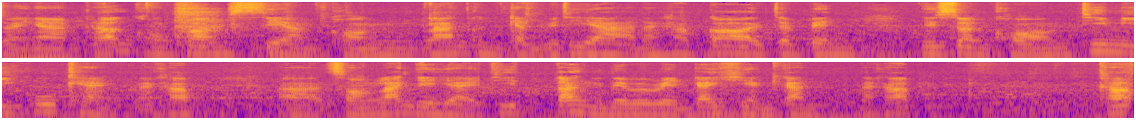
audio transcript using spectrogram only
สวยงามครับเรื่องของความเสี่ยงของร้านขนแก่นวิทยานะครับ ก็จะเป็นในส่วนของที่มีคู่แข่งนะครับอสองร้านใหญ่ ๆ ที่ตั้งอยู่ในบริเวณใกล้เคียงกันนะครับครับ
